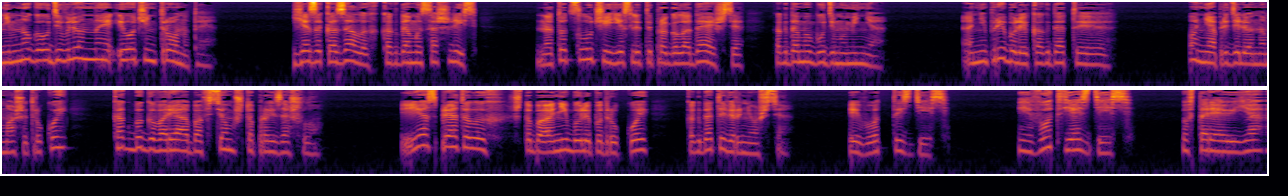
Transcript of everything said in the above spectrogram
немного удивленная и очень тронутая. «Я заказал их, когда мы сошлись, на тот случай, если ты проголодаешься, когда мы будем у меня. Они прибыли, когда ты...» Он неопределенно машет рукой, как бы говоря обо всем, что произошло. И я спрятал их, чтобы они были под рукой, когда ты вернешься. И вот ты здесь. И вот я здесь. Повторяю я,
